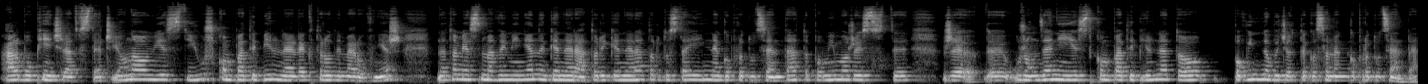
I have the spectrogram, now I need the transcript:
albo 5 lat wstecz i ono jest już kompatybilne, elektrody ma również, natomiast ma wymieniany generator i generator dostaje innego producenta, to pomimo, że, jest, że e, urządzenie jest kompatybilne, to powinno być od tego samego producenta.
